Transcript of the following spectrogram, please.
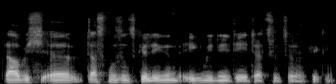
glaube ich, äh, das muss uns gelingen, irgendwie eine Idee dazu zu entwickeln.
